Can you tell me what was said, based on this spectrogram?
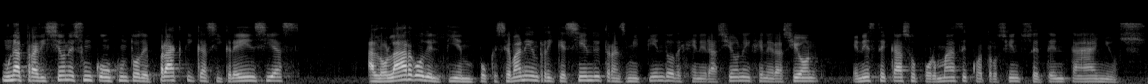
Una tradición es un conjunto de prácticas y creencias a lo largo del tiempo que se van enriqueciendo y transmitiendo de generación en generación, en este caso por más de 470 años.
